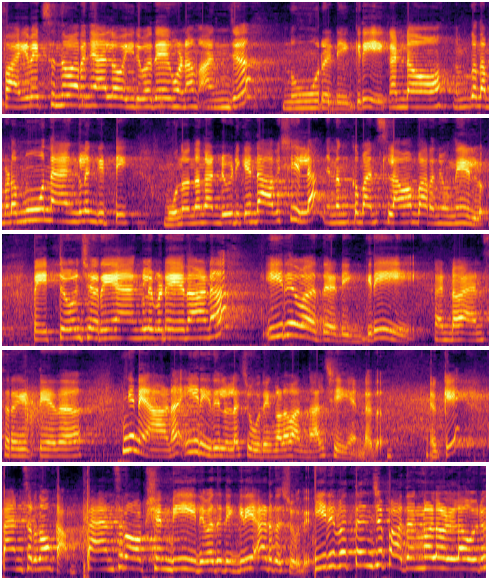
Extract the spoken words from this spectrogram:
ഫൈവ് എക്സ് എന്ന് പറഞ്ഞാലോ ഇരുപതേ ഗുണം അഞ്ച് നൂറ് ഡിഗ്രി. കണ്ടോ? നമുക്ക് നമ്മുടെ മൂന്ന് ആംഗിളും കിട്ടി. മൂന്നൊന്നും കണ്ടുപിടിക്കേണ്ട ആവശ്യമില്ല. നിങ്ങൾക്ക് മനസ്സിലാവാൻ പറഞ്ഞു എന്നേ ഉള്ളൂ. അപ്പൊ ഏറ്റവും ചെറിയ ആംഗിൾ ഇവിടെ ഏതാണ്? ഇരുപത് ഡിഗ്രി. കണ്ടോ ആൻസർ കിട്ടിയത്? ഇങ്ങനെയാണ് ഈ രീതിയിലുള്ള ചോദ്യങ്ങൾ വന്നാൽ ചെയ്യേണ്ടത്. ഓക്കെ ആൻസർ നോക്കാം. ആൻസർ ഓപ്ഷൻ ബി ഇരുപത് ഡിഗ്രി അടുത്ത ചോദ്യം. ഇരുപത്തഞ്ച് പദങ്ങളുള്ള ഒരു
